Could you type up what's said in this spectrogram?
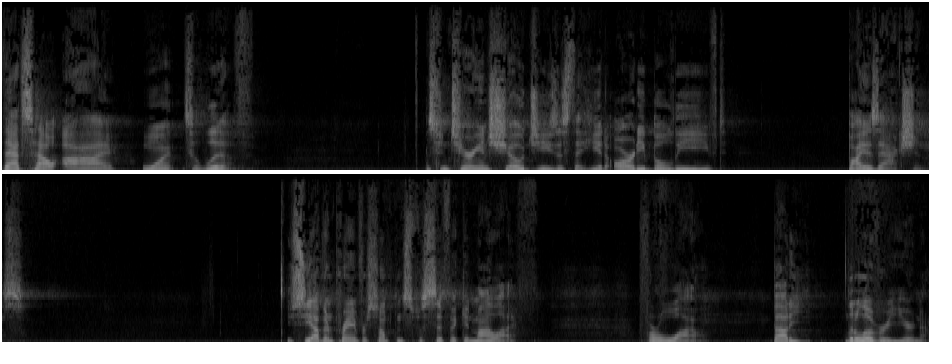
That's how I want to live. The centurion showed Jesus that he had already believed by his actions. You see, I've been praying for something specific in my life for a while. About a little over a year now.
